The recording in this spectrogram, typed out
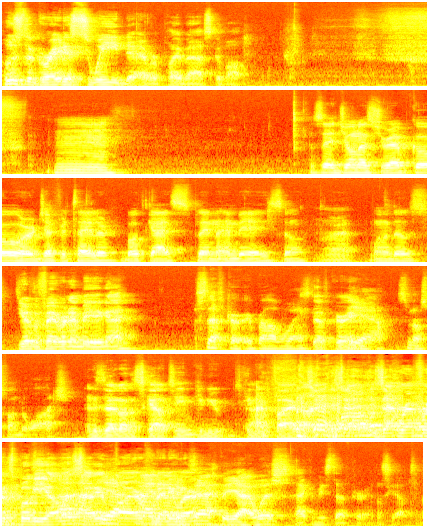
Who's the greatest Swede to ever play basketball? Hmm. I'd say Jonas Jerebko or Jeffery Taylor. Both guys play in the NBA, so All right. one of those. Do you have a favorite NBA guy? Steph Curry, probably. Steph Curry. Yeah, it's the most fun to watch. And is that on the scout team? Can you can you fire? Is that, is that, is that reference Boogie Ellis? How you yeah, fire I from know, anywhere? Exactly. Yeah, I wish I could be Steph Curry on the scout team.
